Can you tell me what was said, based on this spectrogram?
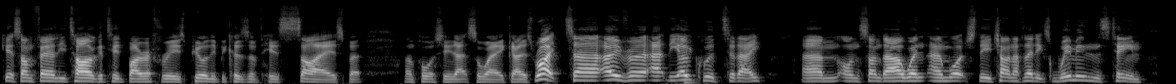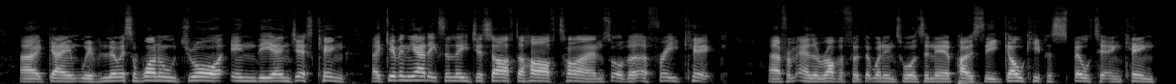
gets unfairly targeted by referees purely because of his size. But unfortunately, that's the way it goes. Right uh, over at the Oakwood today. Um, on Sunday, I went and watched the Charlton Athletics women's team uh, game with Lewes. A one-all draw in the end. Jess King uh, giving the Addicks a lead just after half time, sort of a, a free kick uh, from Ella Rutherford that went in towards the near post. The goalkeeper spilt it, and King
